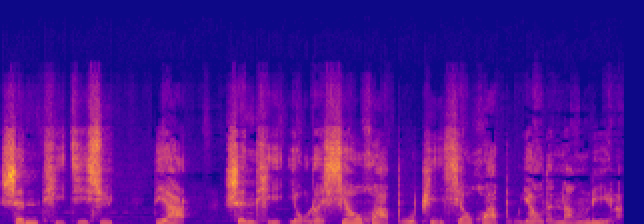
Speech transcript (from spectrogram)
身体急需，第二身体有了消化补品、消化补药的能力了。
